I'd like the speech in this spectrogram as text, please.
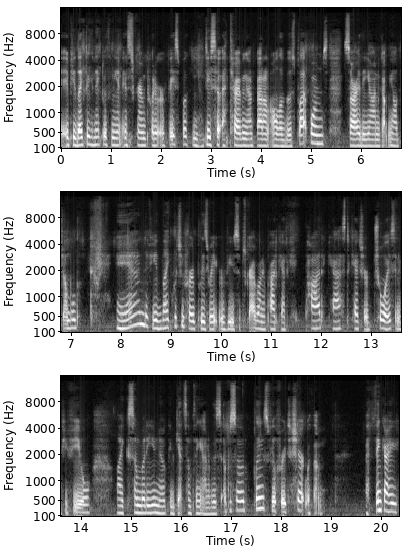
If you'd like to connect with me on Instagram, Twitter, or Facebook, you can do so at Thriving on Fat on all of those platforms. Sorry, the yawn got me all jumbled. And if you'd like what you've heard, please rate, review, subscribe on your podcast podcast catcher choice. And if you feel like somebody you know can get something out of this episode, please feel free to share it with them. I think I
